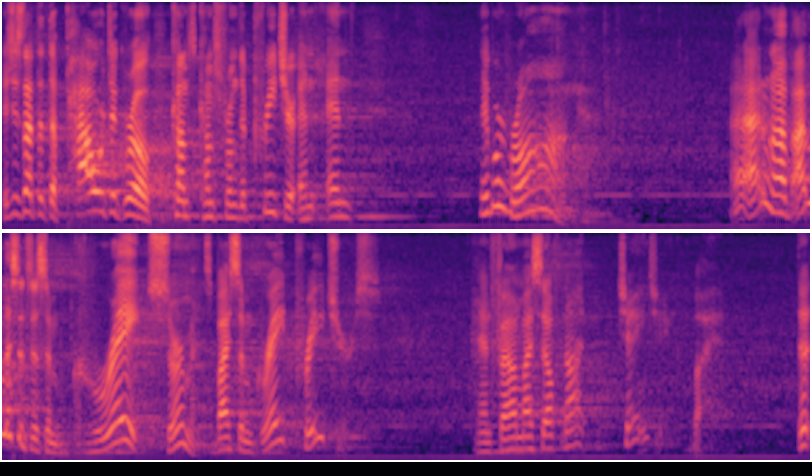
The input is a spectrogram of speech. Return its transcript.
It's just not that the power to grow comes, comes from the preacher, and, and they were wrong. I, I don't know, I've, I've listened to some great sermons by some great preachers and found myself not changing by it. The,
